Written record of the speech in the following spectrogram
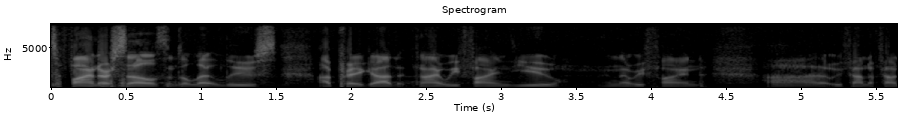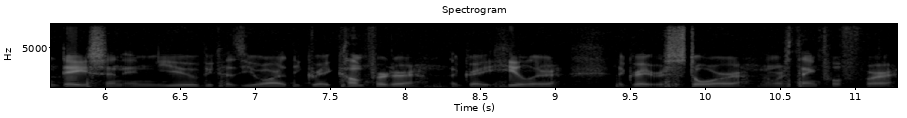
to find ourselves and to let loose, I pray, God, that tonight we find you and that we find uh, that we found a foundation in you because you are the great comforter, the great healer, the great restorer, and we're thankful for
